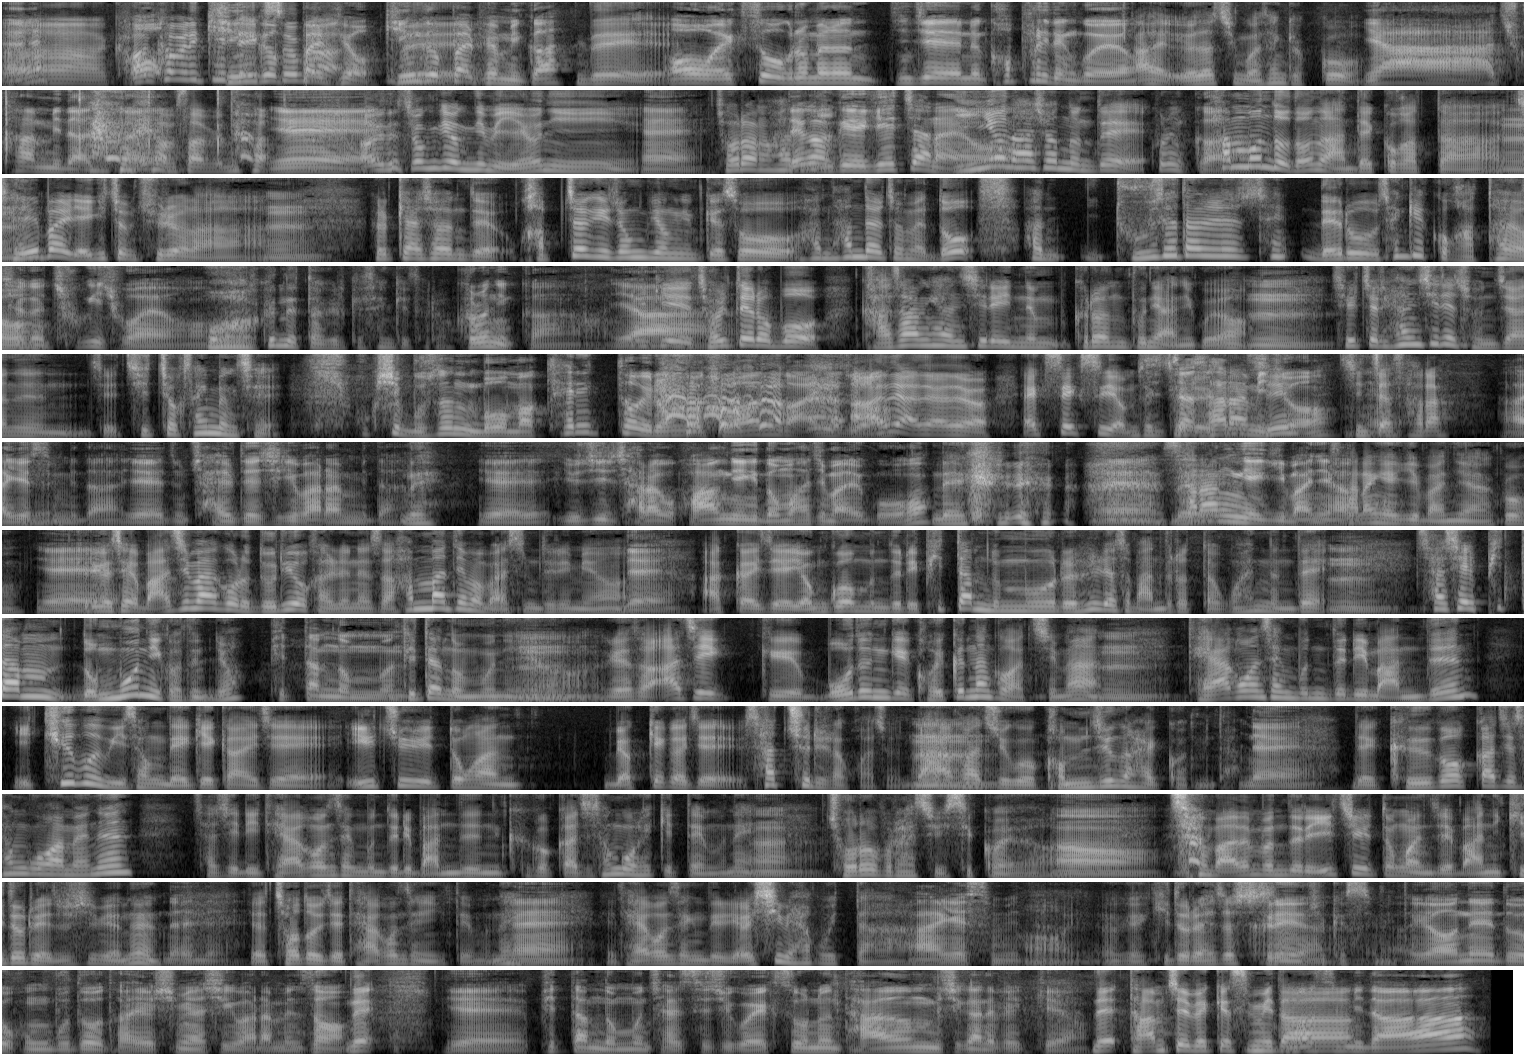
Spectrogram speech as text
예? 아, 가까우니키 긴급 엑소가- 발표. 긴급 네. 발표입니까? 네. 어, 엑소 그러면은 이제는 커플이 된 거예요. 아, 여자친구가 생겼고. 야 축하합니다. 감사합니다. 예. 아, 근데 쫑디 형님의 예언이 예. 저랑 한 내가 이- 그 얘기 했잖아요. 2년 하셨는데 그러니까. 한 번도 너는 안 될 것 같다. 음. 제발 얘기 좀 줄여라. 음. 그렇게 하셨는데 갑자기 정기 형님께서 한 한 달 전에 너 한 두세 달 생- 내로 생길 것 같아요. 제가 촉이 좋아요. 와, 근데 딱 이렇게 생기더라고. 그러니까. 야. 이게 절대로 뭐 가상 현실에 있는 그런 분이 아니고요. 음. 실제로 현실에 존재하는 이제 지적 생명체. 혹시 무슨 뭐 막 캐릭터 이런 거 좋아하는 거 아니죠? 아니 아니 아니요. XX 염색 진짜 사람이죠. 진짜 예. 사람. 알겠습니다. 예, 좀 잘 되시기 바랍니다. 네. 예, 유지 잘하고 과학 얘기 너무 하지 말고. 네, 그래. 예, 사랑 얘기 많이 하고. 사랑 얘기 많이 하고. 예. 그리고 제가 마지막으로 누리호 관련해서 한 마디만 말씀드리면 네. 아까 이제 연구원분들이 피땀 눈물을 흘려서 만들었다고 했는데 음. 사실 피땀 논문이거든요. 피땀 논문. 피땀 논문이에요. 음. 그래서 아직 그 모든 게 거의 끝난 것 같지만 음. 대학원생분들이 만든 이 큐브 위성 4개가 이제 일주일 동안 몇 개가 이제 사출이라고 하죠. 나와가지고 검증을 할 겁니다. 네. 근데 그것까지 성공하면은 사실 이 대학원생분들이 만든 그것까지 성공했기 때문에 어. 졸업을 할 수 있을 거예요. 어. 그래서 많은 분들이 일주일 동안 이제 많이 기도를 해주시면은 네네. 이제 저도 이제 대학원생이기 때문에 네. 대학원생들 열심히 하고 있다. 알겠습니다. 어, 기도를 해줬으면 그래요. 좋겠습니다. 연애도 공부도 다 열심히 하시기 바라면서 네. 예, 피땀 논문 잘 쓰시고 엑소는 다음 시간에 뵐게요. 네, 다음 주에 뵙겠습니다. 고맙습니다.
